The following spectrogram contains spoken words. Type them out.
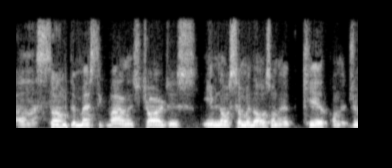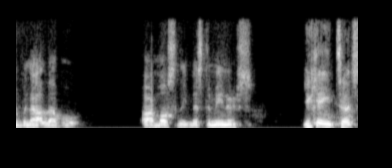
uh, some domestic violence charges, even though some of those on the kid on the juvenile level are mostly misdemeanors. You can't touch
